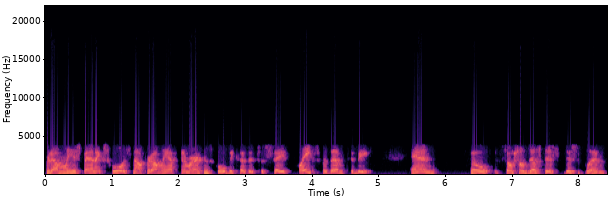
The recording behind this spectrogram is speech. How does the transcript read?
predominantly Hispanic school. It's now predominantly African American school because it's a safe place for them to be. And so social justice discipline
